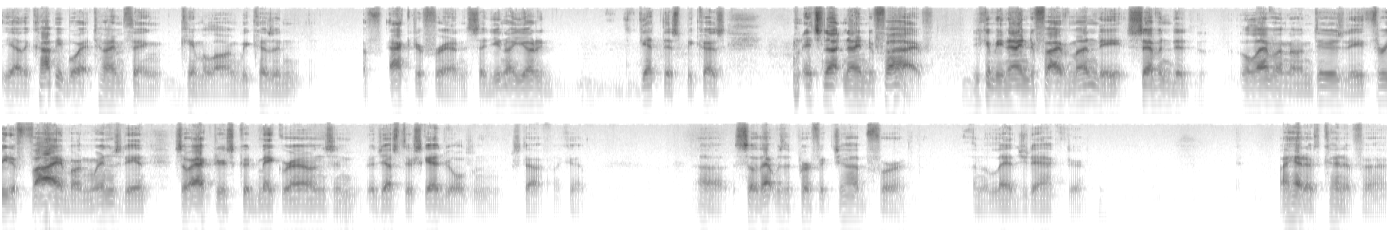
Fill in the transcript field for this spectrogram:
yeah, the copy boy at time thing came along because f- actor friend said, you know, you ought to get this because it's not nine to five. You can be nine to five Monday, seven to eleven on Tuesday, three to five on Wednesday, and so actors could make rounds and adjust their schedules and stuff like that. Uh, so that was a perfect job for an alleged actor. I had a kind of uh,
